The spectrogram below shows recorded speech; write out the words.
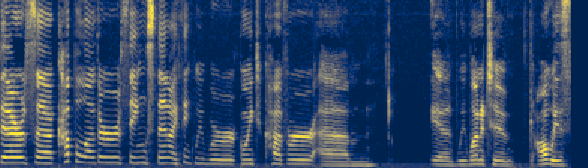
there's a couple other things then I think we were going to cover. Um, and we wanted to always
